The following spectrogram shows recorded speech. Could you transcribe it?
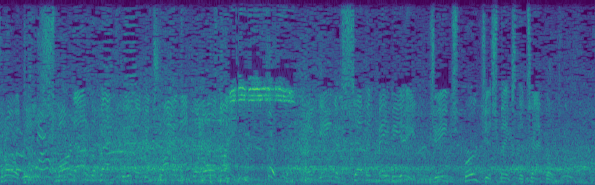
throw it down. Smart out of the backfield. They've been trying that one all night. A gain of seven, maybe eight. James Burgess makes the tackle.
